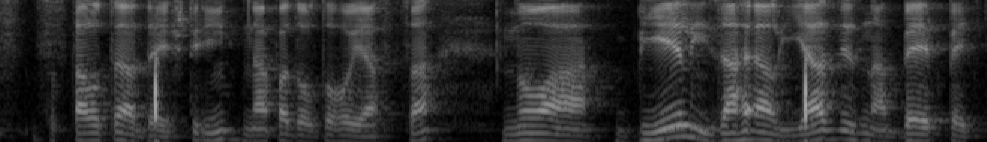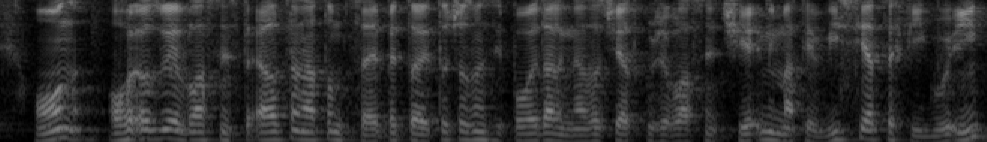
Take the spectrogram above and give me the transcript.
sa stalo teda D4, napadol toho jazdca, No a biely zahral jazdec na B5. On ohrozuje vlastne strelca na tom CP, to je to, čo sme si povedali na začiatku, že vlastne čierny má tie vysiace figury.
